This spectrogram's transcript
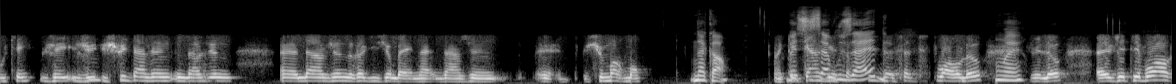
OK? Mm. Je suis dans une, dans une, euh, dans une religion, ben, dans une. Euh, je suis mormon. D'accord. Mais ben, si ça vous aide. de cette histoire-là, ouais. là, euh, j'ai été voir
